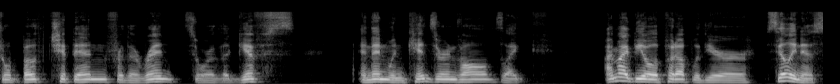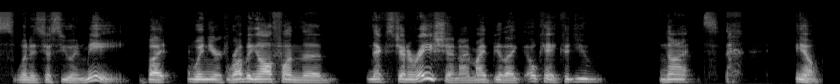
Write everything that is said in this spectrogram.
both chip in for the rent or the gifts? And then when kids are involved, like I might be able to put up with your silliness when it's just you and me, but when you're rubbing off on the next generation, I might be like, okay, could you not, you know,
